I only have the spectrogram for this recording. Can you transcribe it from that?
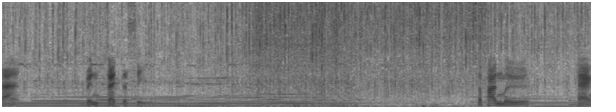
สร้าง เป็นแฟนตาซีสะพานมือแห่ง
